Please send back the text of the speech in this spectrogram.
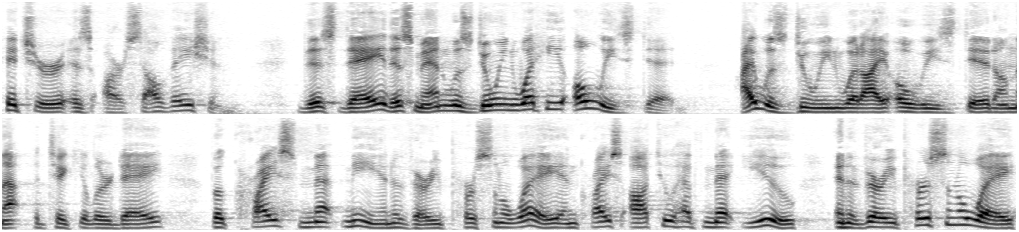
picture as our salvation. This day, this man was doing what he always did. I was doing what I always did on that particular day, but Christ met me in a very personal way, and Christ ought to have met you in a very personal way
